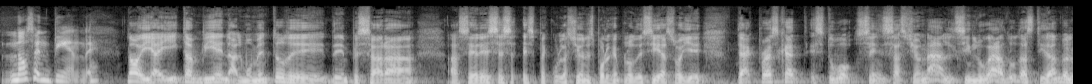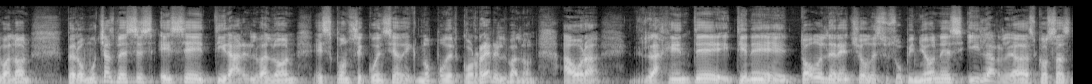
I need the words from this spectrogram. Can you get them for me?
no se entiende. No, y ahí también, al momento de, empezar a, hacer esas especulaciones, por ejemplo, decías, oye, Dak Prescott estuvo sensacional, sin lugar a dudas, tirando el balón, pero muchas veces ese tirar el balón es consecuencia de no poder correr el balón. Ahora, la gente tiene todo el derecho de sus opiniones y la realidad de las cosas,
